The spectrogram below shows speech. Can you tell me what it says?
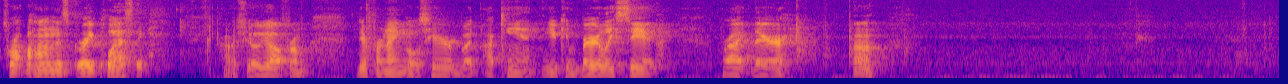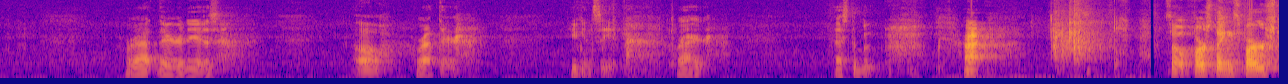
it's right behind this gray plastic. I'll show y'all from different angles here, but I can't, you can barely see it right there. Huh. Right there it is. Oh, right there. You can see it right here. That's the boot. All right. So first things first,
